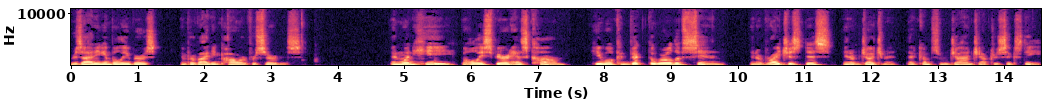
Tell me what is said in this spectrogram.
residing in believers, and providing power for service. And when He, the Holy Spirit, has come, He will convict the world of sin and of righteousness and of judgment. That comes from John chapter 16.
